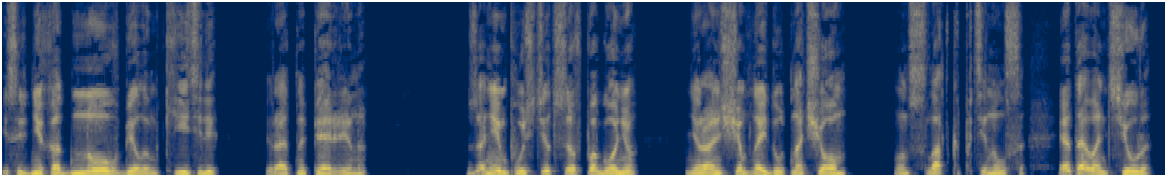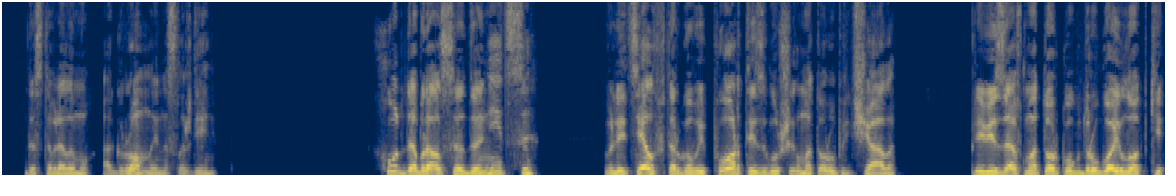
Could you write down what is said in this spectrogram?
и среди них одну в белом кителе, вероятно, Перрина. За ним пустятся в погоню, не раньше, чем найдут на чем. Он сладко потянулся. Это авантюра, доставлял ему огромное наслаждение. Худ добрался до Ниццы, влетел в торговый порт и заглушил мотор у причала. Привязав моторку к другой лодке,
